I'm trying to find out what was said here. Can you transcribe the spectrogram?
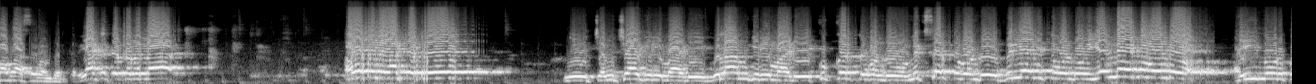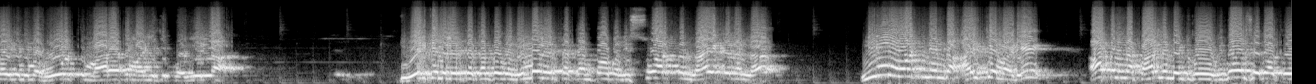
ಬಾಬಾ ಸಾಹೇಬ್ ಅಂಬೇಡ್ಕರ್. ಯಾಕೆ ಕೊಟ್ಟರಲ್ಲ ಅವತ್ತನ್ನ ಯಾಕೆ ಕೊಟ್ರು? ನೀವು ಚಮಚಾಗಿರಿ ಮಾಡಿ, ಗುಲಾಮ್ಗಿರಿ ಮಾಡಿ ಕುಕ್ಕರ್ ತಗೊಂಡು ಮಿಕ್ಸರ್ ತಗೊಂಡು, ಬಿರಿಯಾನಿ ತಗೊಂಡು, ಎಣ್ಣೆ ತಗೊಂಡು ಐನೂರು ರೂಪಾಯಿಗೆ ನಿಮ್ಮ ಹೋಟ್ ಮಾರಾಟ ಮಾಡ್ಲಿಕ್ಕೆ ಕೊಡಲಿಲ್ಲ. ವೇದಿಕೆ ಮೇಲೆ ಇರ್ತಕ್ಕಂಥ ಒಬ್ಬ ನಿಮ್ಮಲ್ಲಿ ಇರ್ತಕ್ಕಂಥ ಒಬ್ಬ ನಿಸ್ವಾರ್ಥ ನಾಯಕನನ್ನ ನಿಮ್ಮ ಓಟ್ನಿಂದ ಆಯ್ಕೆ ಮಾಡಿ ಆತನನ್ನ ಪಾರ್ಲಿಮೆಂಟ್ಗೋ, ವಿಧಾನಸಭೆಗೋ,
